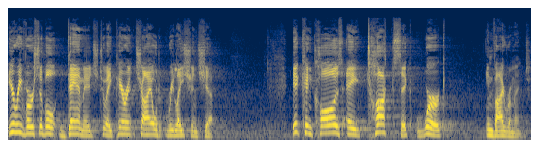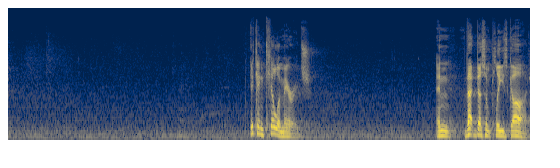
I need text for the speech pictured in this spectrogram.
irreversible damage to a parent child relationship. It can cause a toxic work environment. It can kill a marriage. And that doesn't please God.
